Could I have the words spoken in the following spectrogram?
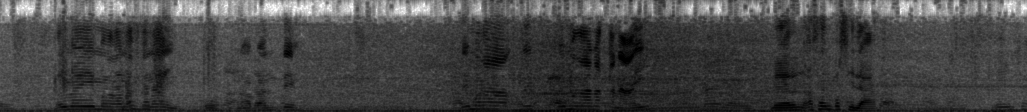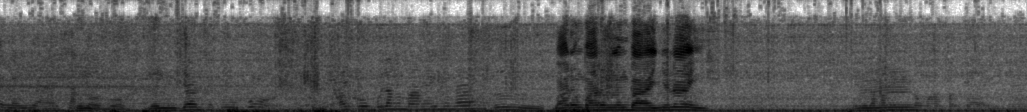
Oh. Ay, may mga anak ka, Nay. Oh, nabante. May mga, may, may mga anak ka, Nay? Nanay. Meron. Asan po sila? Doon siya na yan sa kubo. Nandyan sa kubo. Ay, kubo lang ang bahay niyo na. Hmm. Barong-barong lang bahay niyo, Nay. Wala kami Hmm. itong mga pagkain yan.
